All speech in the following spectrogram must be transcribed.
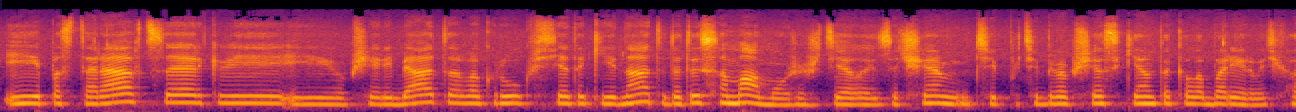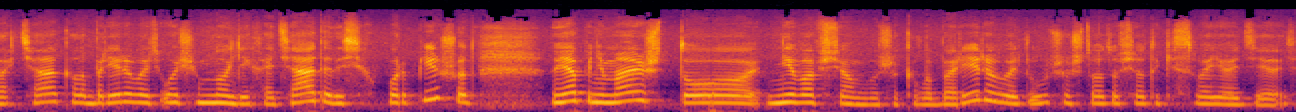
И пастора в церкви, и вообще ребята вокруг, все такие, на, да ты сама можешь делать, зачем типа, тебе вообще с кем-то коллаборировать? Хотя коллаборировать очень многие хотят и до сих пор пишут, но я понимаю, что не во всем лучше коллаборировать, лучше что-то все-таки свое делать.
